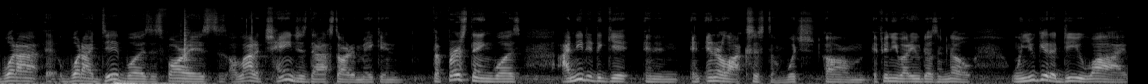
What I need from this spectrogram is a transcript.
what I what I did was as far as a lot of changes that I started making the first thing was I needed to get an, an interlock system, which, um, if anybody who doesn't know, when you get a DUI,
